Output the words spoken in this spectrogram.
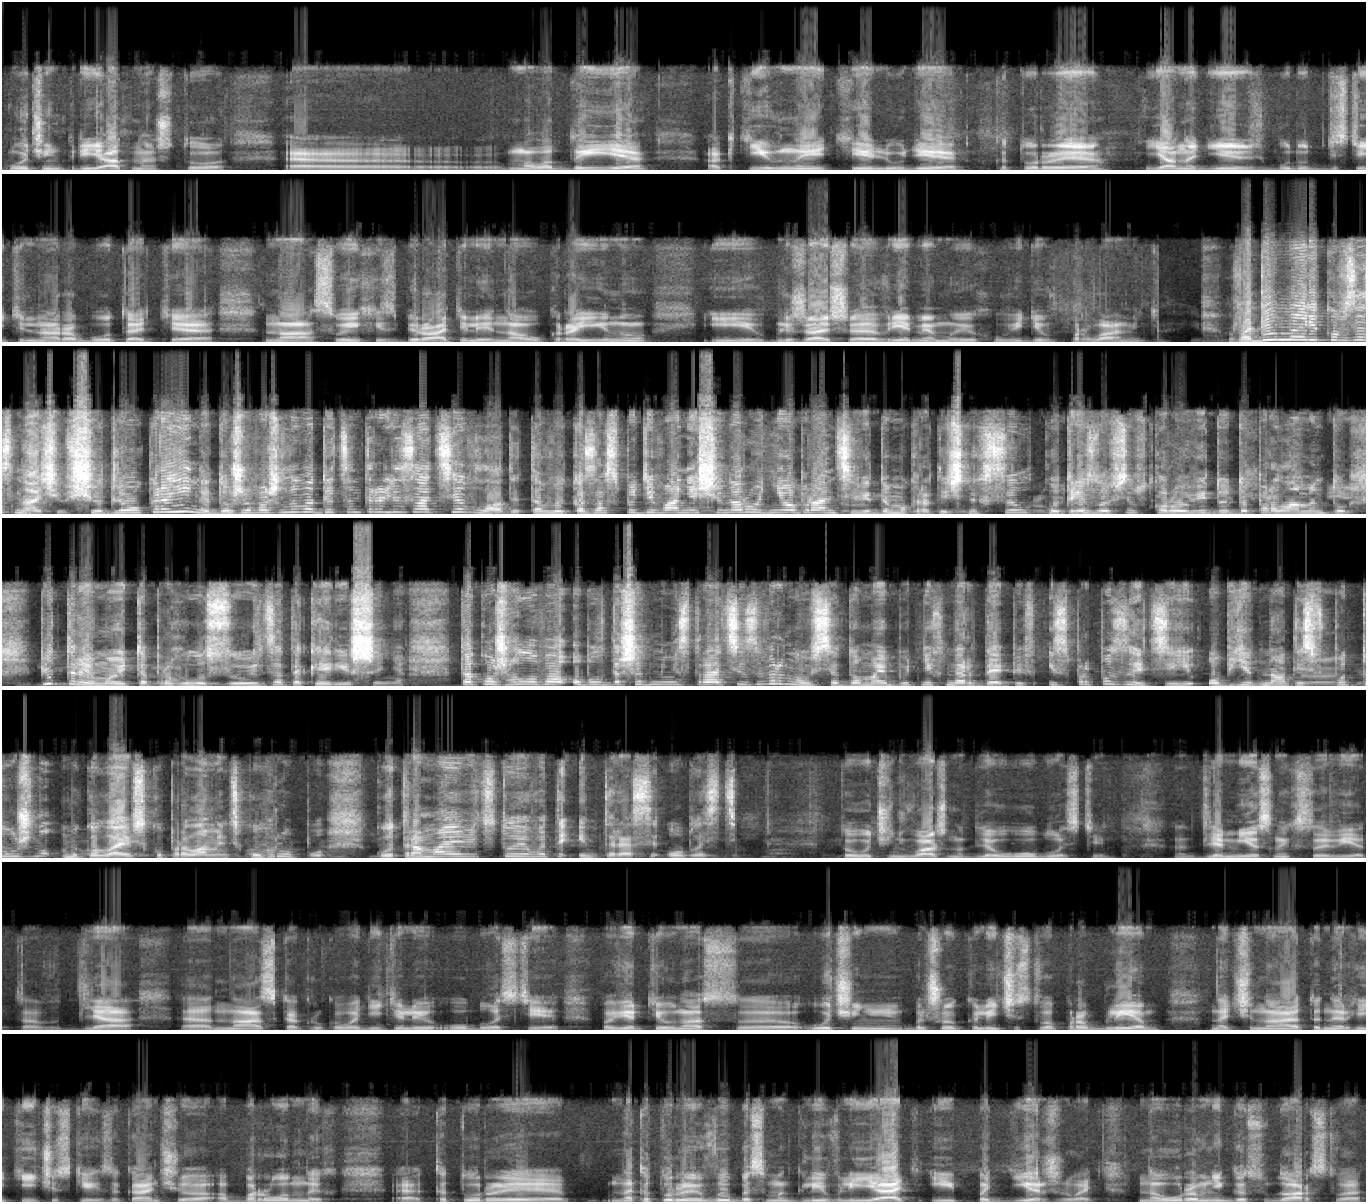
Очень приятно, что э, молодые, активные, те люди, которые, я надеюсь, будут действительно работать э, на своих избирателей, на Украину, и в ближайшее время мы их увидим в парламенте. Вадим Меріков зазначив, що для України дуже важлива децентралізація влади та виказав сподівання, що народні обранці від демократичних сил, котрі зовсім скоро увійдуть до парламенту, підтримують та проголосують за таке рішення. Також голова облдержадміністрації звернувся до майбутніх нардепів із пропозицією об'єднатись в потужну Миколаївську парламентську групу, котра має відстоювати інтереси області Это очень важно для области, для местных советов, для э, нас, как руководителей области. Поверьте, у нас э, очень большое количество проблем, начиная от энергетических, заканчивая оборонных, э, которые, на которые вы бы смогли влиять и поддерживать на уровне государства,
